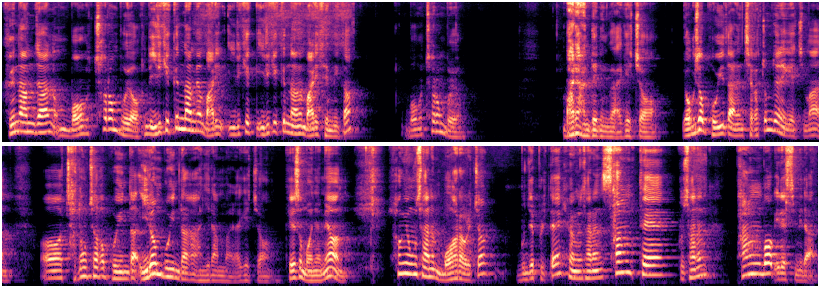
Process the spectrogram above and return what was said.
그 남자는 뭐처럼 보여. 근데 이렇게 끝나면 말이 이렇게 이렇게 끝나면 말이 됩니까? 뭐처럼 보여. 말이 안 되는 거 알겠죠? 여기서 보이다는 제가 좀 전에 얘기했지만 어, 자동차가 보인다 이런 보인다가 아니란 말 알겠죠? 그래서 뭐냐면 형용사는 뭐 하라고 그랬죠? 문제 풀 때 형용사는 상태, 부사는 방법 이랬습니다.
